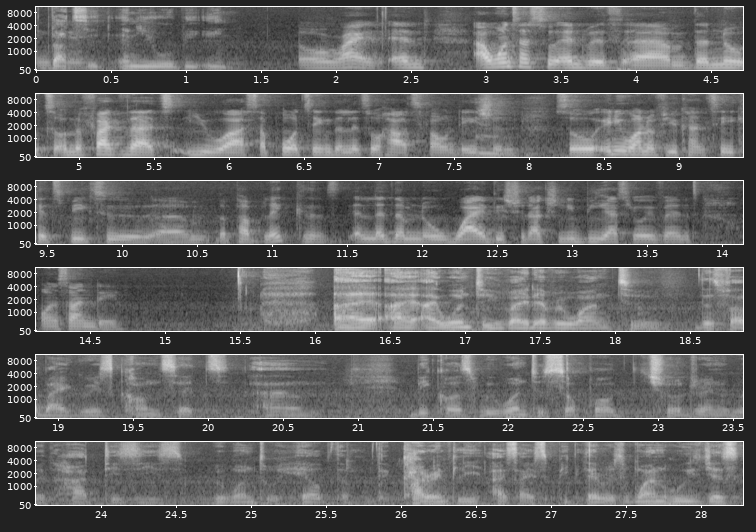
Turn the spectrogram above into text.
That's it, and you will be in. All right. And I want us to end with um, the note on the fact that you are supporting the Little Hearts Foundation. So any one of you can take it, speak to um, the public, and let them know why they should actually be at your event on Sunday. I, I, I want to invite everyone to this Far by Grace concert um, because we want to support children with heart disease. We want to help them. Currently, as I speak, there is one who is just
